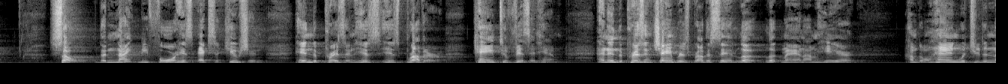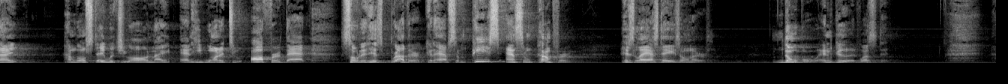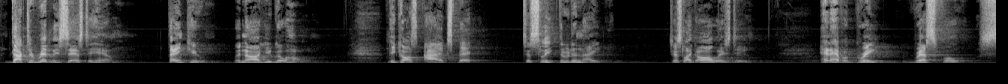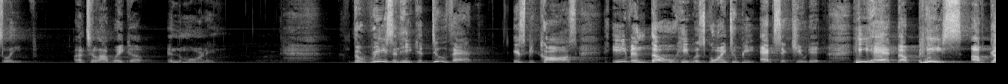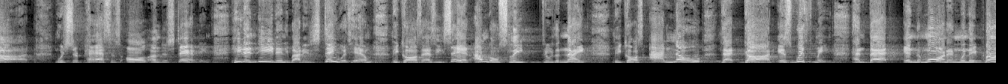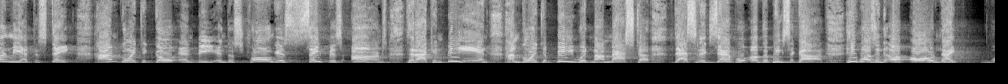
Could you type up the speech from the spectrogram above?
So the night before his execution in the prison, his, his brother came to visit him. And in the prison chamber, his brother said, Look, look, man, I'm here. I'm going to hang with you tonight. I'm going to stay with you all night. And he wanted to offer that so that his brother could have some peace and some comfort his last days on earth. Noble and good, wasn't it? Dr. Ridley says to him, Thank you, but now you go home. Because I expect to sleep through the night, just like I always do, and have a great, restful sleep until I wake up in the morning. The reason he could do that is because even though he was going to be executed, he had the peace of God, which surpasses all understanding. He didn't need anybody to stay with him because, as he said, I'm going to sleep through the night because I know that God is with me. And that in the morning, when they burn me at the stake, I'm going to go and be in the strongest, safest arms that I can be in. I'm going to be with my master. That's an example of the peace of God. He wasn't up all night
